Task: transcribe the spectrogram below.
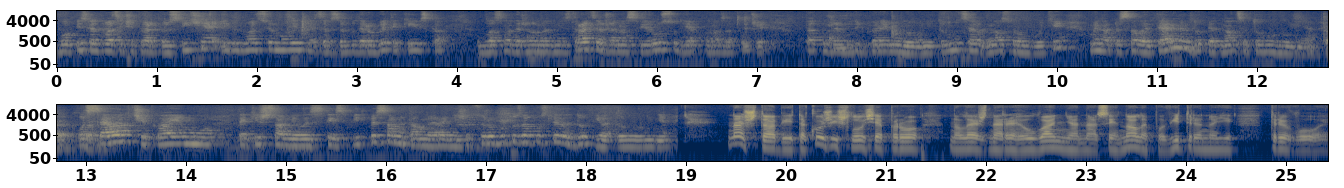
бо після 24 січня і до 27 липня це все буде робити Київська обласна державна адміністрація вже на свій розсуд, як вона захоче, так уже будуть перейменовані. Тому це в нас в роботі. Ми написали термін до 15 грудня. Так, По так. селах чекаємо такі ж самі листи з підписами. Там ми раніше цю роботу запустили до 5 грудня. На штабі також йшлося про належне реагування на сигнали повітряної тривоги.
